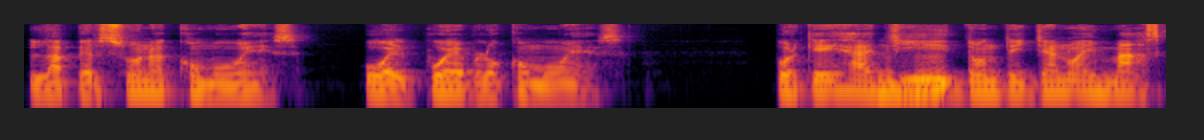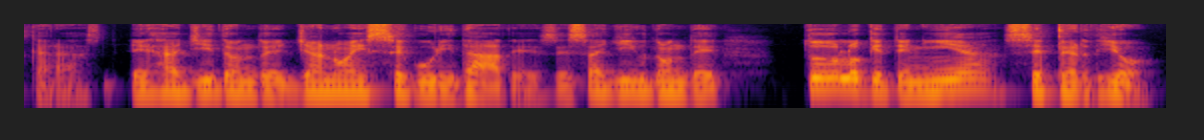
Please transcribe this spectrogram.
la persona como es o el pueblo como es. Porque es allí donde ya no hay máscaras, es allí donde ya no hay seguridades, es allí donde todo lo que tenía se perdió.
